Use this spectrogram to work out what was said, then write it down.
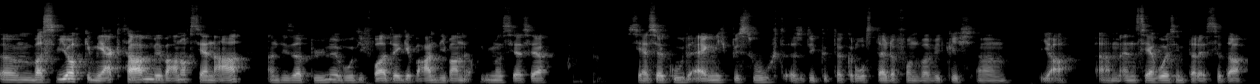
ähm, was wir auch gemerkt haben, wir waren auch sehr nah an dieser Bühne, wo die Vorträge waren, die waren auch immer sehr, sehr, sehr, sehr gut eigentlich besucht. Also die, der Großteil davon war wirklich ähm, ja, ähm, ein sehr hohes Interesse da.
